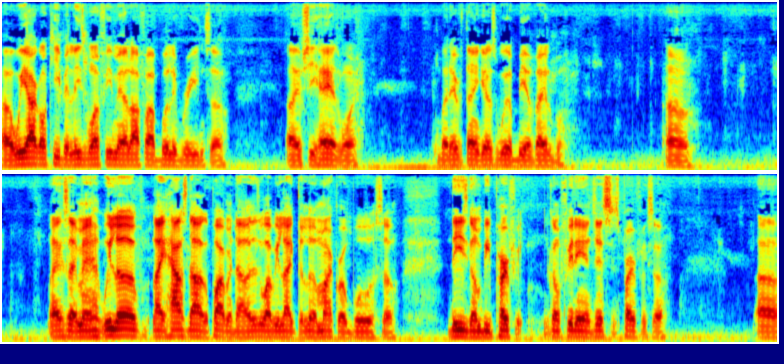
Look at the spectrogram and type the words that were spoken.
uh, we are gonna keep at least one female off our bully breeding. So, uh, if she has one, but everything else will be available. Um, like I say, man, we love like house dog, apartment dog. This is why we like the little micro bull. So these gonna be perfect. gonna fit in just as perfect. So, uh,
